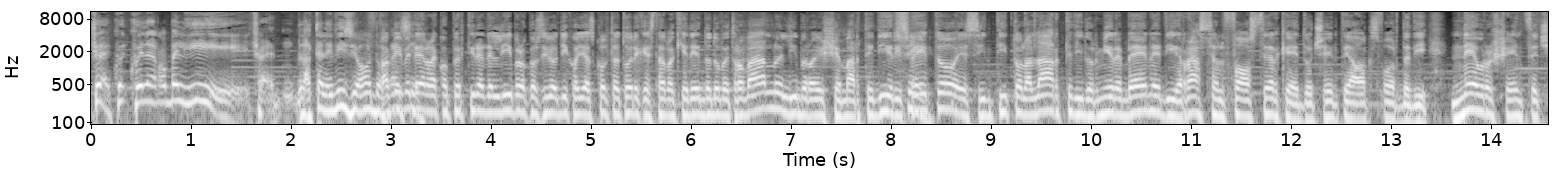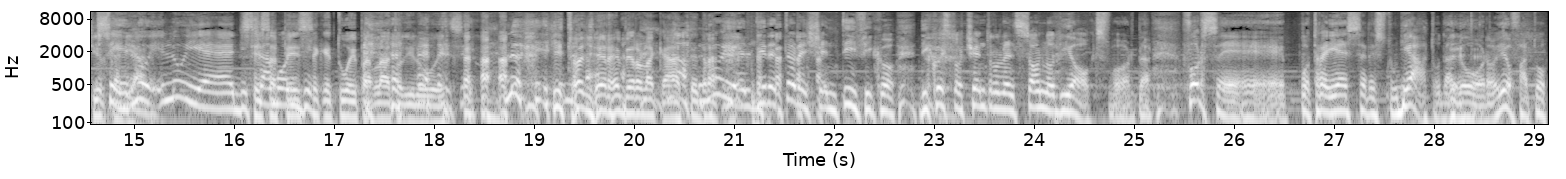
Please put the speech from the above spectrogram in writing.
cioè, que- quelle robe lì, cioè, la televisione Fammi dovresti... vedere la copertina del libro così lo dico agli ascoltatori che stanno chiedendo dove trovarlo. Il libro esce martedì, ripeto, e si intitola L'arte di dormire bene di Russell Foster, che è docente a Oxford di neuroscienze Sì, circadiane. lui, lui è Se diciamo il sapesse di- che tu hai parlato di lui, Sì, lui- gli toglierebbero la cattedra. No, lui è il direttore scientifico di questo centro del sonno di Oxford. Forse potrei essere studiato da loro. Io ho fatto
